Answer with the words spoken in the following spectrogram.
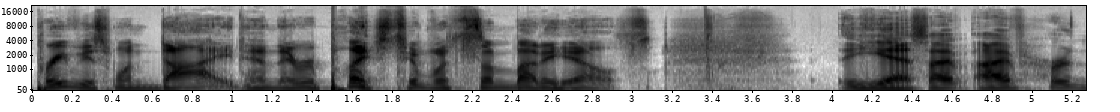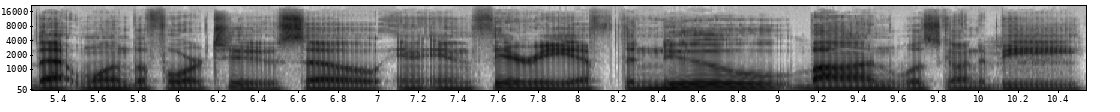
previous one died and they replaced him with somebody else. Yes, I've I've heard that one before too. So in, in theory, if the new Bond was going to be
